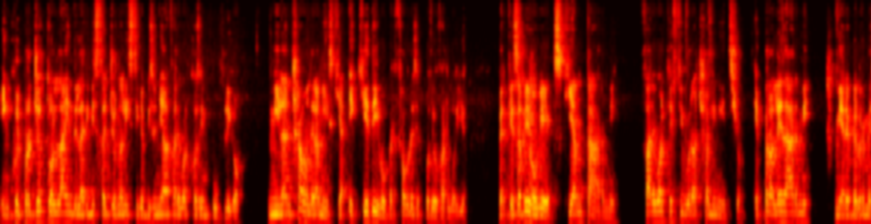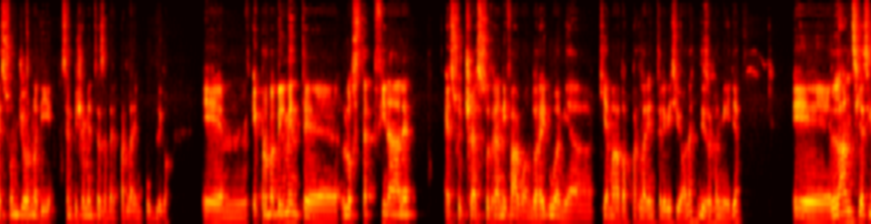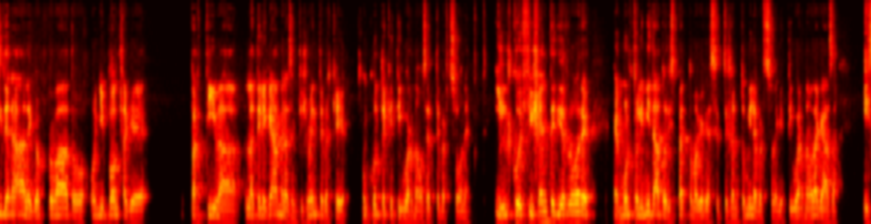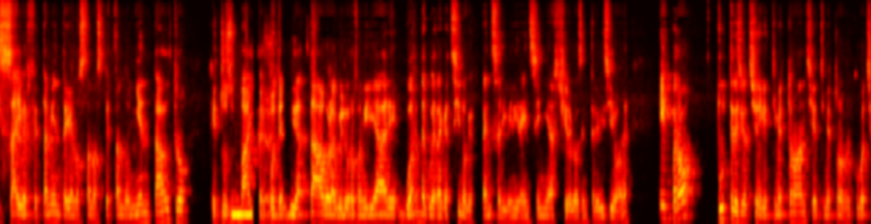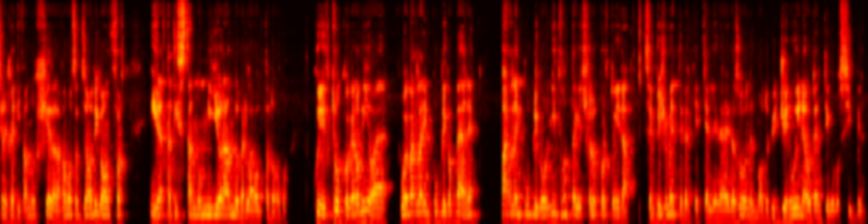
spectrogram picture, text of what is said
in quel progetto online della rivista giornalistica bisognava fare qualcosa in pubblico, mi lanciavo nella mischia e chiedevo per favore se potevo farlo io, perché sapevo che schiantarmi, fare qualche figuraccia all'inizio e però allenarmi mi avrebbe permesso un giorno di semplicemente saper parlare in pubblico. E, ehm, e probabilmente lo step finale è successo tre anni fa quando Rai 2 mi ha chiamato a parlare in televisione di social media e l'ansia siderale che ho provato ogni volta che partiva la telecamera semplicemente perché un conto è che ti guardano sette persone. Il coefficiente di errore è molto limitato rispetto magari a 700.000 persone che ti guardano da casa e sai perfettamente che non stanno aspettando nient'altro che tu sbagli per poter dire a tavola con i loro familiari guarda quel ragazzino che pensa di venire a insegnarci le cose in televisione e però tutte le situazioni che ti mettono ansia, che ti mettono preoccupazione, cioè ti fanno uscire dalla famosa zona di comfort, in realtà ti stanno migliorando per la volta dopo. Quindi il trucco, caro mio, è vuoi parlare in pubblico bene? Parla in pubblico ogni volta che c'è l'opportunità, semplicemente perché ti allenerai da solo nel modo più genuino e autentico possibile.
